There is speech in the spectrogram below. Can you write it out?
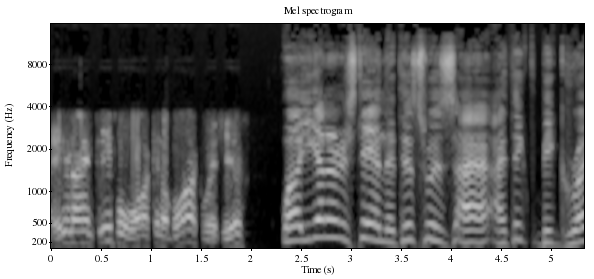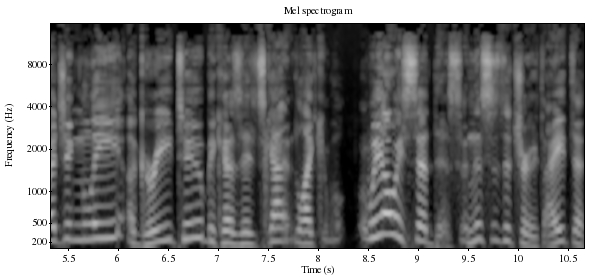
eight or nine people walking a block with you. Well, you got to understand that this was, uh, I think, begrudgingly agreed to because it's got like we always said this, and this is the truth. I hate to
